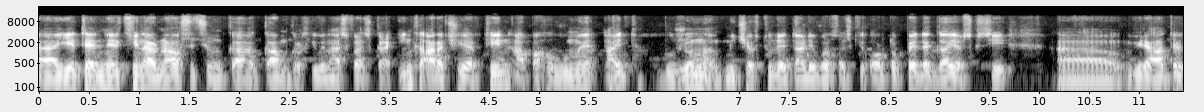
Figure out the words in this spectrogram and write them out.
եթե ներքին առնահոսություն կա կամ գլխի վնասված կա, ինքը առաջի հերթին ապահովում է այդ բուժումը, միջև թույլ է տալի, որ խոսքի օրթոպեդը գա եւ սկսի վիրահատել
